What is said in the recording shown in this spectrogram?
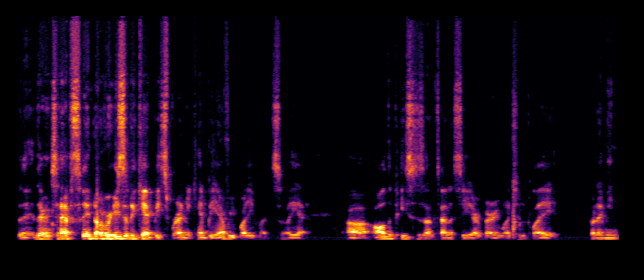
there's absolutely no reason it can't be spread. It can't be everybody, but so yeah, uh, all the pieces on Tennessee are very much in play. But I mean,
